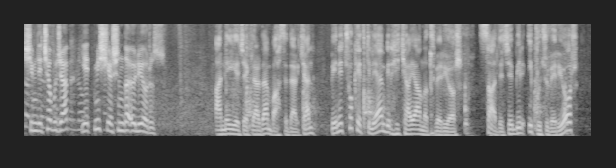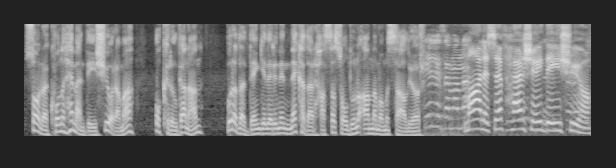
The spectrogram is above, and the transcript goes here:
Şimdi çabucak 70 yaşında ölüyoruz. Anne yiyeceklerden bahsederken beni çok etkileyen bir hikaye anlatıveriyor. Sadece bir ipucu veriyor, sonra konu hemen değişiyor ama o kırılgan an burada dengelerinin ne kadar hassas olduğunu anlamamı sağlıyor. Maalesef her şey değişiyor.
